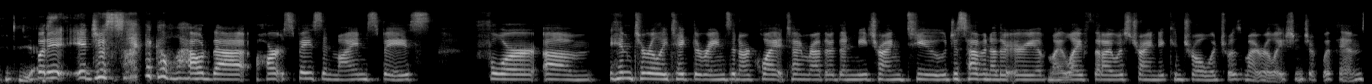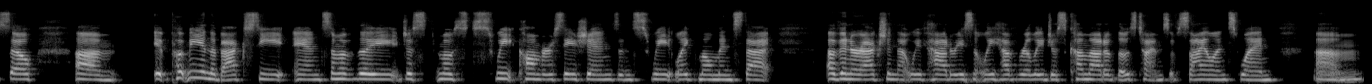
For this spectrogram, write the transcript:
yes. But it it just like allowed that heart space and mind space for um, him to really take the reins in our quiet time rather than me trying to just have another area of my life that I was trying to control, which was my relationship with him. So um, it put me in the back seat and some of the just most sweet conversations and sweet like moments that of interaction that we've had recently have really just come out of those times of silence when um,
